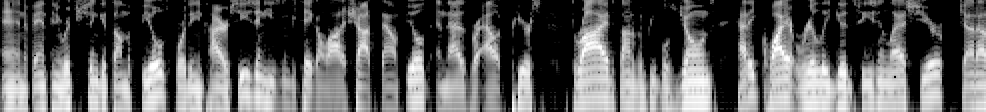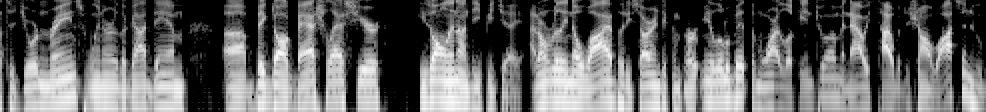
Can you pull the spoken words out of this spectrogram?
and if Anthony Richardson gets on the field for the entire season, he's going to be taking a lot of shots downfield, and that is where Alec Pierce thrives. Donovan Peoples Jones had a quiet, really good season last year. Shout out to Jordan Rains, winner of the goddamn uh, Big Dog Bash last year. He's all in on DPJ. I don't really know why, but he's starting to convert me a little bit the more I look into him. And now he's tied with Deshaun Watson, who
